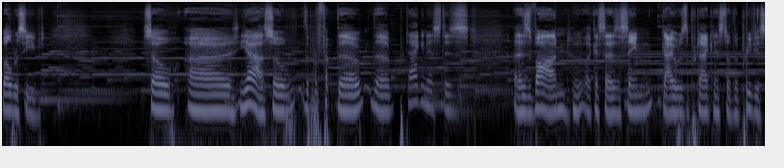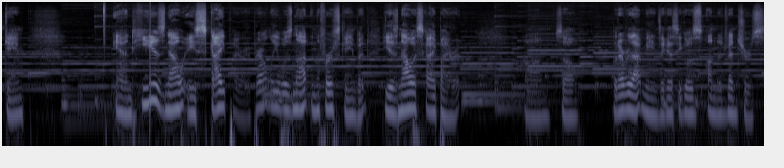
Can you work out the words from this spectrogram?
well received. So uh, yeah, so the the the protagonist is is Vaan, who, like I said, is the same guy who was the protagonist of the previous game, and he is now a sky pirate. Apparently, it was not in the first game, but he is now a sky pirate. So whatever that means, I guess he goes on adventures.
